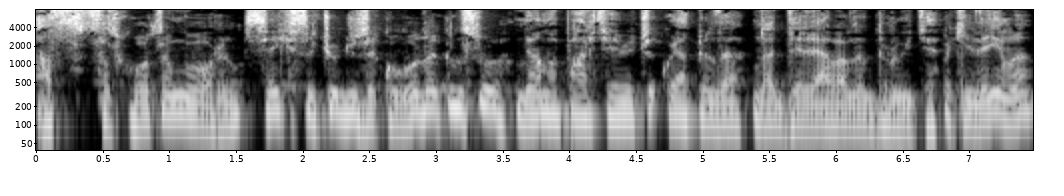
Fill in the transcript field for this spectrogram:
Аз с кого съм говорил, всеки се чуди за кого да гласува. Няма партия вече, която да надделява на другите. Пък и да има,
